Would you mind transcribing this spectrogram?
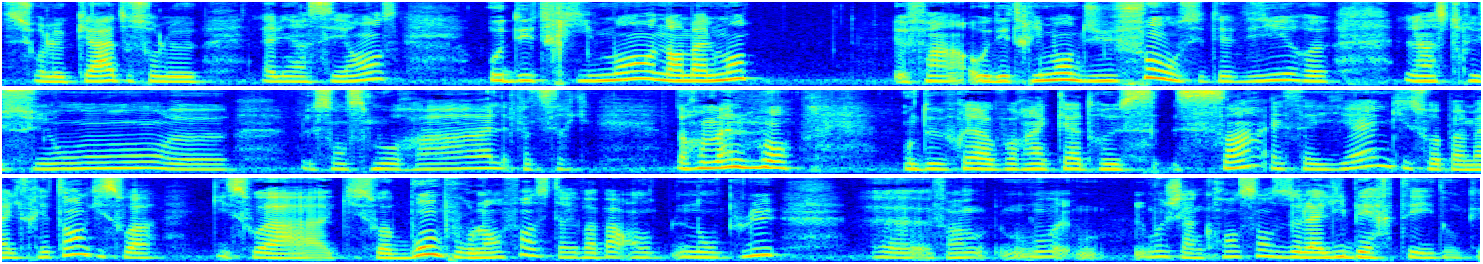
sur le cadre, sur le, la bienséance, au détriment, normalement, enfin, au détriment du fond, c'est-à-dire euh, l'instruction, le sens moral. Enfin, normalement, on devrait avoir un cadre sain, SAIN, qui soit pas maltraitant, qui soit, qui soit, qui soit bon pour l'enfant. C'est-à-dire, va pas non plus euh, enfin, moi, j'ai un grand sens de la liberté, donc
